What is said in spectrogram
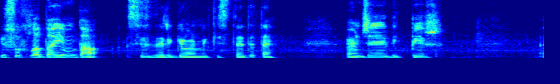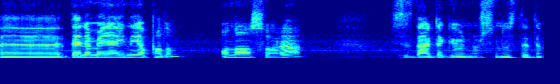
Yusuf'la dayım da sizleri görmek istedi de önce dedik bir eee, deneme yayını yapalım. Ondan sonra sizler de görünürsünüz dedim.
